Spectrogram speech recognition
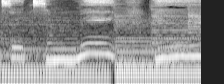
wanted to me, you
